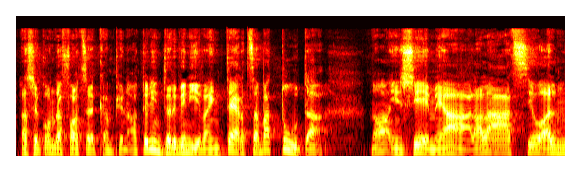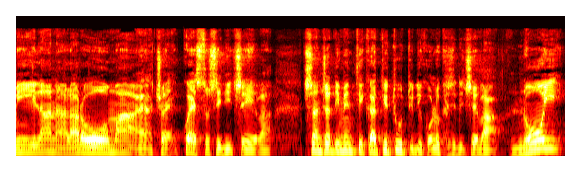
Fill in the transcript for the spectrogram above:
la seconda forza del campionato. E l'interveniva in terza battuta, no? insieme alla Lazio, al Milan, alla Roma, eh, cioè questo si diceva. Ci siamo già dimenticati tutti di quello che si diceva noi,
